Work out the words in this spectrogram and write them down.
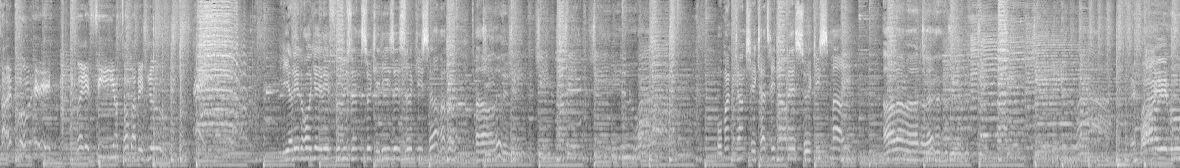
craquer. Ouais, les filles en tombent à mes genoux. Il y a les drogués, les fous du zen, ceux qui lisent et ceux qui savent parler. Aux mannequins de chez Catherine Harvey, ceux qui se marient à la Madeleine. Mais croyez-vous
